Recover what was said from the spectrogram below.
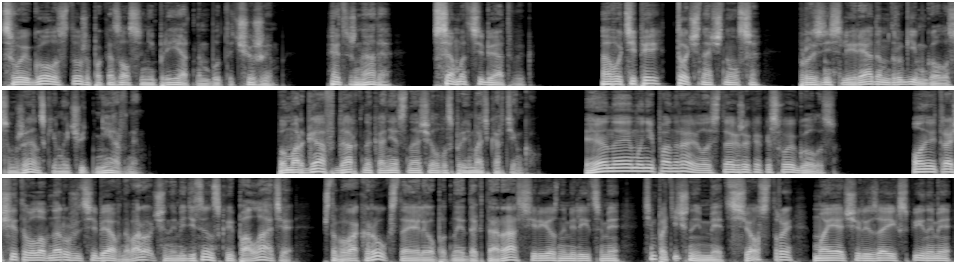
Свой голос тоже показался неприятным, будто чужим. Это ж надо. Сам от себя отвык. А вот теперь точно очнулся, произнесли рядом другим голосом, женским и чуть нервным. Поморгав, Дарк наконец начал воспринимать картинку. И она ему не понравилась, так же, как и свой голос. Он ведь рассчитывал обнаружить себя в навороченной медицинской палате, чтобы вокруг стояли опытные доктора с серьезными лицами, симпатичные медсестры маячили за их спинами,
